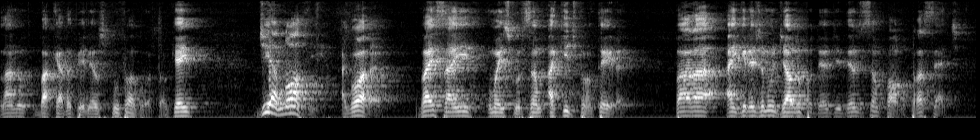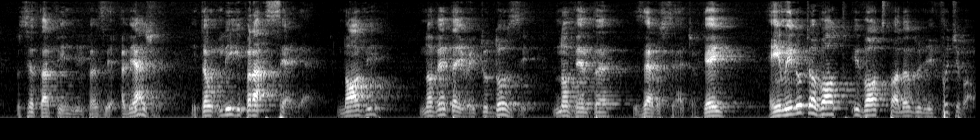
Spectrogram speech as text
lá no Bacada Pneus, por favor, tá ok? Dia 9, agora, vai sair uma excursão aqui de fronteira para a Igreja Mundial do Poder de Deus de São Paulo, para a sede. Você está afim de fazer a viagem? Então ligue para a Célia, 9 98 12 9007, ok? Em um minuto eu volto e volto falando de futebol.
